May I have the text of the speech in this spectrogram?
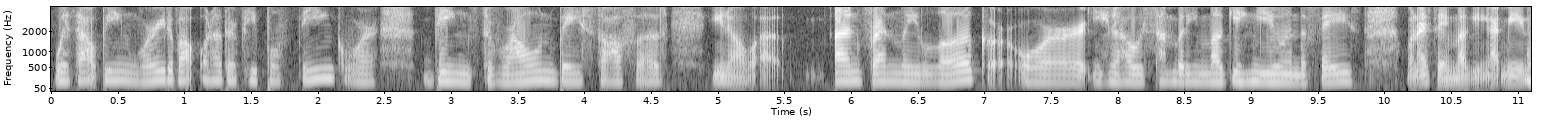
without being worried about what other people think or being thrown based off of, you know, a unfriendly look or, or you know, somebody mugging you in the face. When I say mugging, I mean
